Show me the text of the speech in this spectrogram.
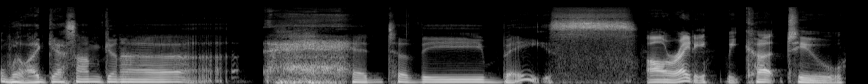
Well, I guess I'm gonna head to the base. Alrighty, we cut to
